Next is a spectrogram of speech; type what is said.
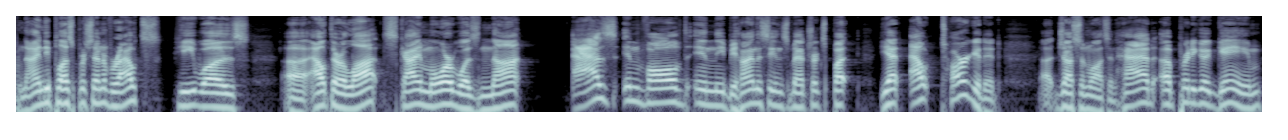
90 plus percent of routes. He was uh, out there a lot. Sky Moore was not as involved in the behind the scenes metrics, but yet out targeted uh, Justin Watson. Had a pretty good game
